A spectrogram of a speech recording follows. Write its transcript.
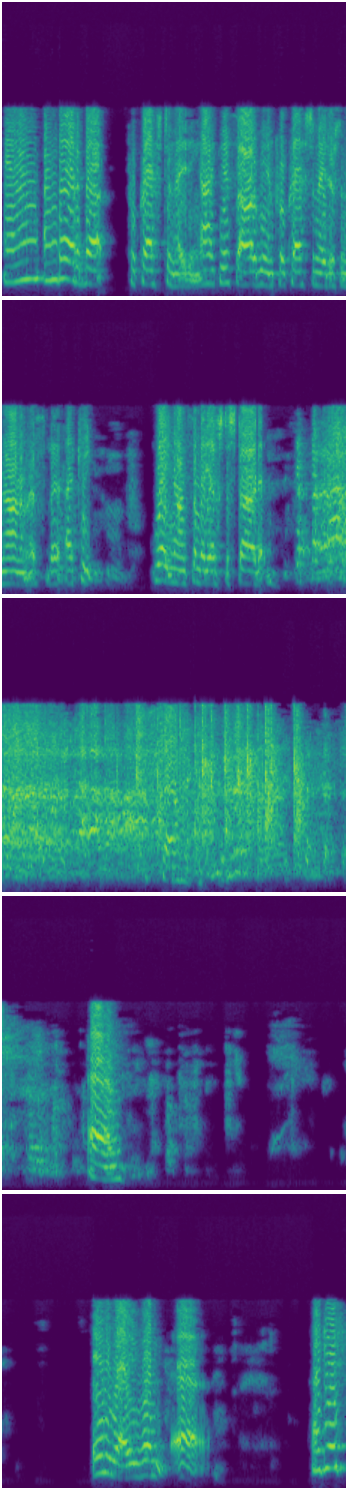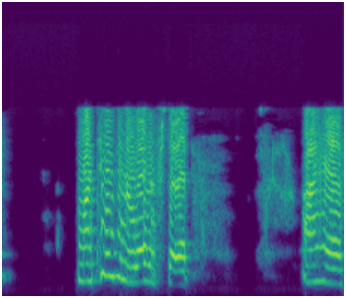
And I'm, bad about procrastinating. I guess I ought to be in Procrastinators Anonymous, but I keep waiting on somebody else to start it. so, um, anyway, when uh, I guess my tenth and eleventh step, I have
